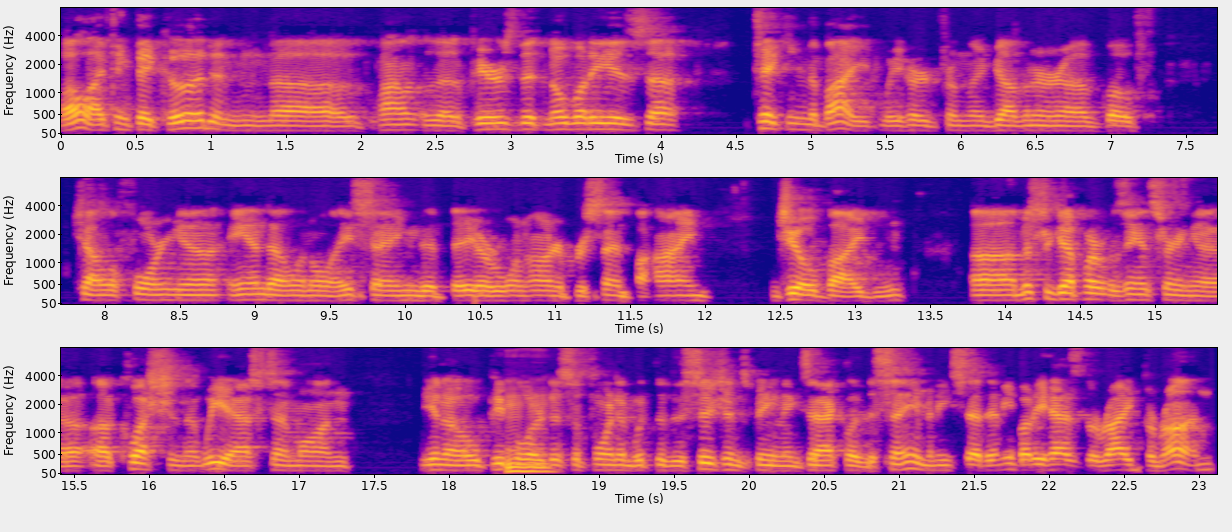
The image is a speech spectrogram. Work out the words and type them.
Well, I think they could, and uh, it appears that nobody is uh, taking the bite. We heard from the governor of both California and Illinois saying that they are 100% behind Joe Biden. Uh, Mr. Gephardt was answering a, a, question that we asked him on, you know, people mm-hmm. are disappointed with the decisions being exactly the same. And he said anybody has the right to run,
